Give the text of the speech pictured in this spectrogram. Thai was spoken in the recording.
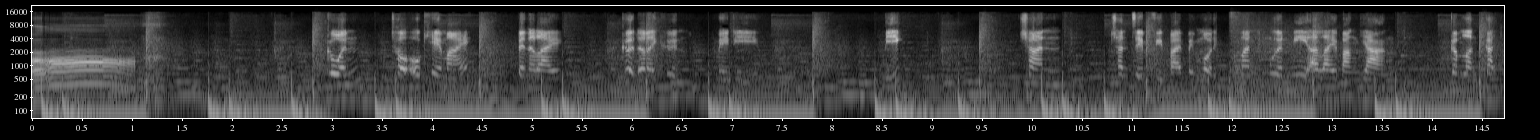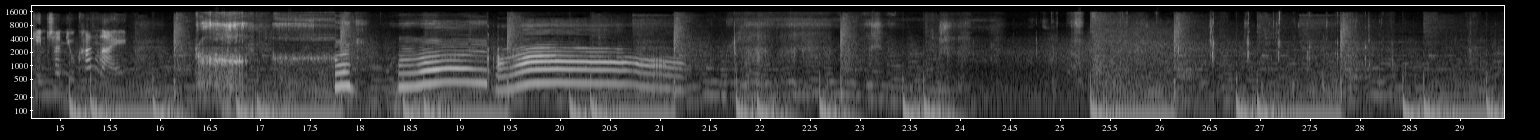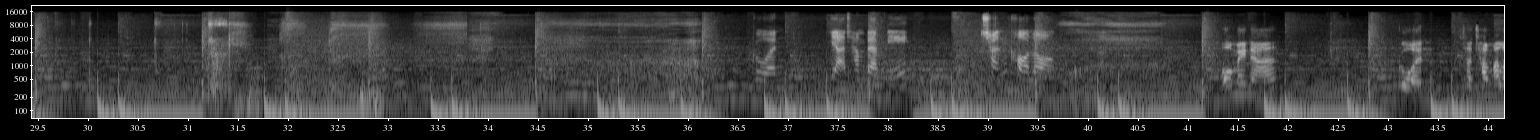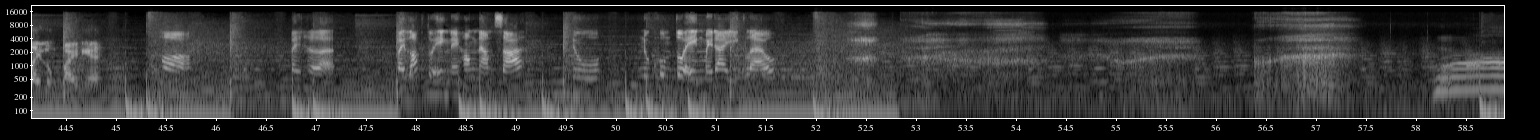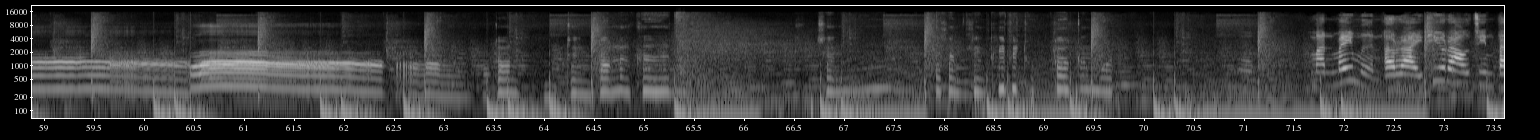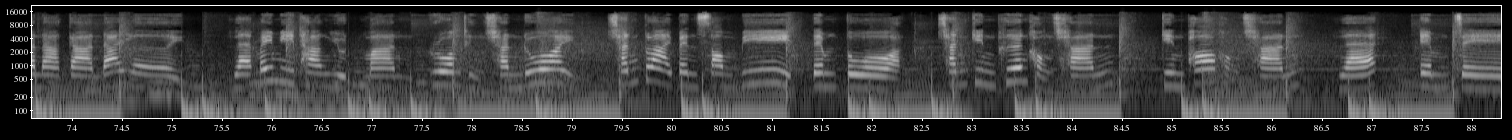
อ้ากวนเธอโอเคไหม เป็นอะไร เกิดอะไรขึ้น ไม่ดี บิ๊ก ฉัน ฉันเจ็บฝีปลายไปหมด มันเหมือนมีอะไรบางอย่างกำลังกัดกินฉันอยู่ข้างใน กวน อย่าทำแบบนี้ ฉันขอร้อง โอ้ไม่นะ กวนเธอทำอะไรลงไปเนี่ย พอ ไปเถอะ ไปล็อกตัวเองในห้องน้ำซะหนูหนูคุมตัวเองไม่ได้อีกแล้วว้ ตอนถึงตอนกลางคืน ฉันจะทำสิ่งที่ไม่ถูกต้องทั้งหมด มันไม่เหมือนอะไรที่เราจินตนาการได้เลย และไม่มีทางหยุดมัน รวมถึงฉันด้วย ฉันกลายเป็นซอมบี้เต็มตัว ฉันกินเพื่อนของฉัน กินพ่อของฉัน และ MJ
